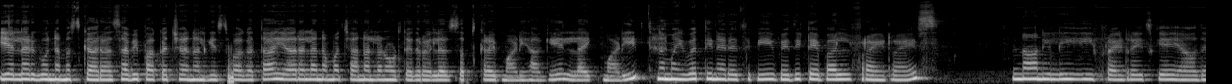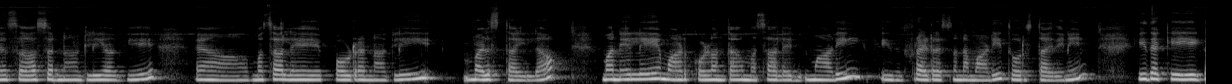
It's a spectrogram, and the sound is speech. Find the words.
ಎಲ್ಲರಿಗೂ ನಮಸ್ಕಾರ. ಸವಿಪಾಕ ಚಾನಲ್ಗೆ ಸ್ವಾಗತ. ಯಾರೆಲ್ಲ ನಮ್ಮ ಚಾನಲ್ನ ನೋಡ್ತಾ ಇದ್ದಾರೋ ಎಲ್ಲರೂ ಸಬ್ಸ್ಕ್ರೈಬ್ ಮಾಡಿ ಹಾಗೆ ಲೈಕ್ ಮಾಡಿ. ನಮ್ಮ ಇವತ್ತಿನ ರೆಸಿಪಿ ವೆಜಿಟೇಬಲ್ ಫ್ರೈಡ್ ರೈಸ್. ನಾನಿಲ್ಲಿ ಈ ಫ್ರೈಡ್ ರೈಸ್ಗೆ ಯಾವುದೇ ಸಾಸನ್ನಾಗಲಿ ಹಾಗೆ ಮಸಾಲೆ ಪೌಡ್ರನ್ನಾಗಲಿ ಬಳಸ್ತಾ ಇಲ್ಲ. ಮನೆಯಲ್ಲೇ ಮಾಡ್ಕೊಳ್ಳೋಂತಹ ಮಸಾಲೆ ಮಾಡಿ, ಇದು ಫ್ರೈಡ್ ರೈಸನ್ನು ಮಾಡಿ ತೋರಿಸ್ತಾ ಇದ್ದೀನಿ. ಇದಕ್ಕೆ ಈಗ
